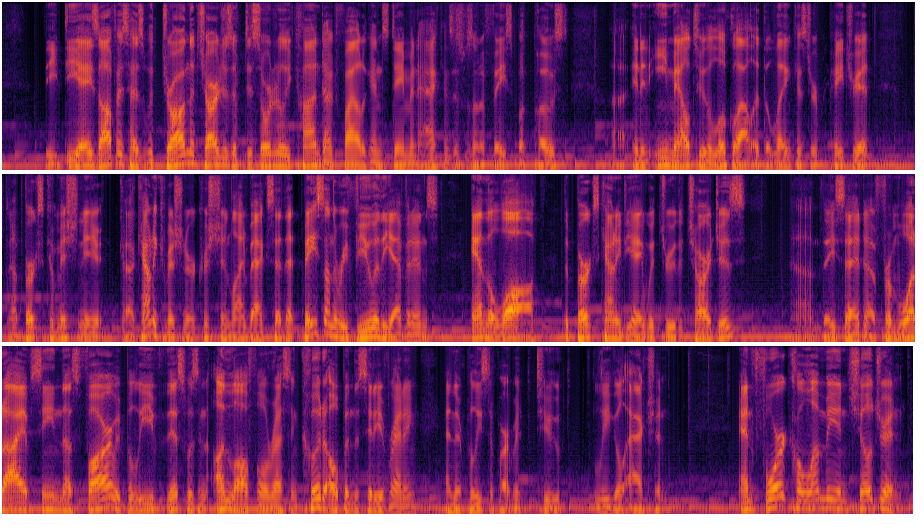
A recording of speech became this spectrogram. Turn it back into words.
the DA's office has withdrawn the charges of disorderly conduct filed against Damon Atkins. This was on a Facebook post. Uh, in an email to the local outlet, the Lancaster Patriot, uh, Berks Commissioner, uh, County Commissioner Christian Leinbach said that based on the review of the evidence and the law, the Berks County DA withdrew the charges. Uh, they said, uh, from what I have seen thus far, we believe this was an unlawful arrest and could open the city of Reading and their police department to legal action. And four Colombian children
